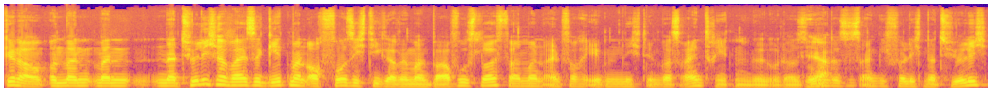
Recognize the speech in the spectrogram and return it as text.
Genau, und man, man natürlicherweise geht man auch vorsichtiger, wenn man barfuß läuft, weil man einfach eben nicht in was reintreten will oder so. Ja. Das ist eigentlich völlig natürlich.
